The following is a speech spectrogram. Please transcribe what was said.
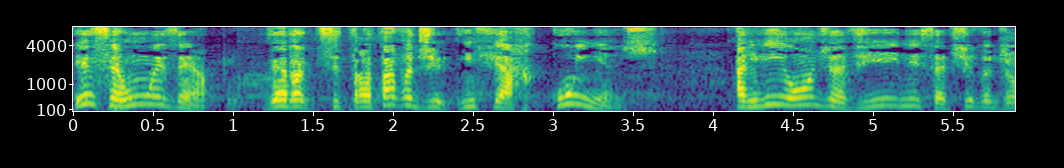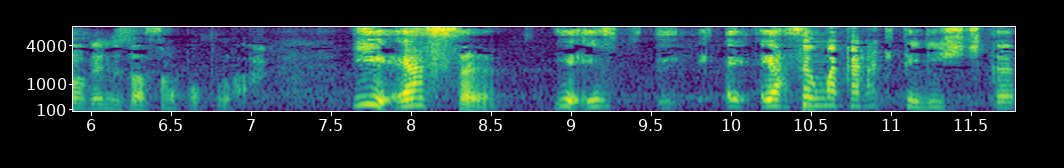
esse é um exemplo. Era, se tratava de enfiar cunhas ali onde havia iniciativa de organização popular. E essa, e- e- essa é uma característica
